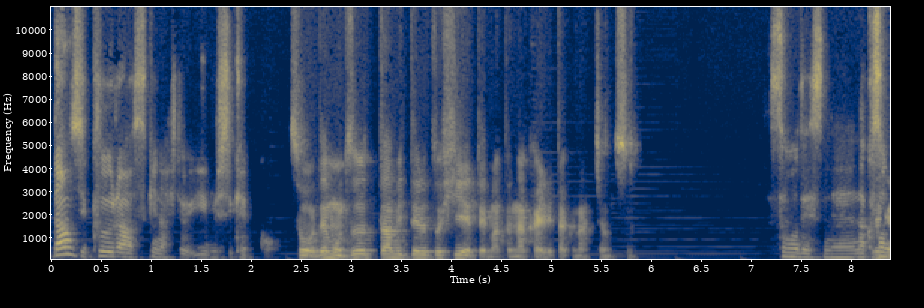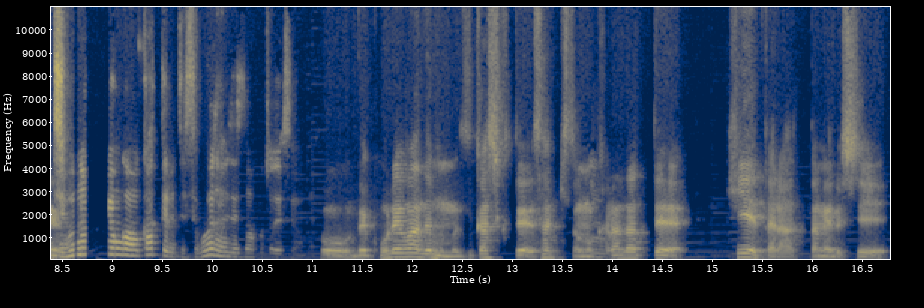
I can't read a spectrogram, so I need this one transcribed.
男子クーラー好きな人いるし結構。そう、でもずっと浴びてると冷えてまた中入れたくなっちゃうんですよ。そうですね。なんかそのね自分の気温が分かってるってすごい大切なことですよね。そうで、これはでも難しくて、さっきその体って冷えたら温めるし、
